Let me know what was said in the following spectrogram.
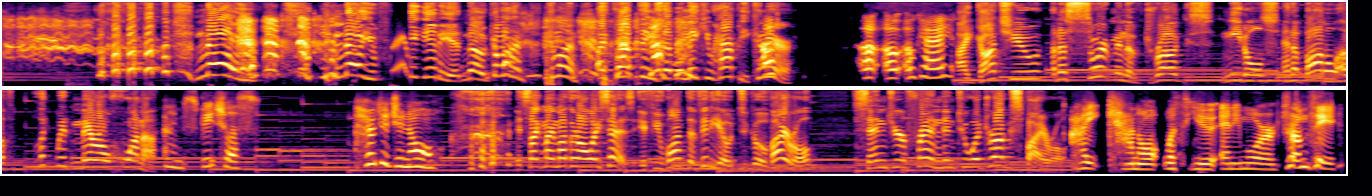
no! You, no, you f***ing idiot! No, come on, come on. I brought things that will make you happy. Come here. Uh, oh, okay. I got you an assortment of drugs, needles, and a bottle of liquid marijuana. I'm speechless. How did you know? It's like my mother always says if you want the video to go viral, send your friend into a drug spiral. I cannot with you anymore, Drumsy.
